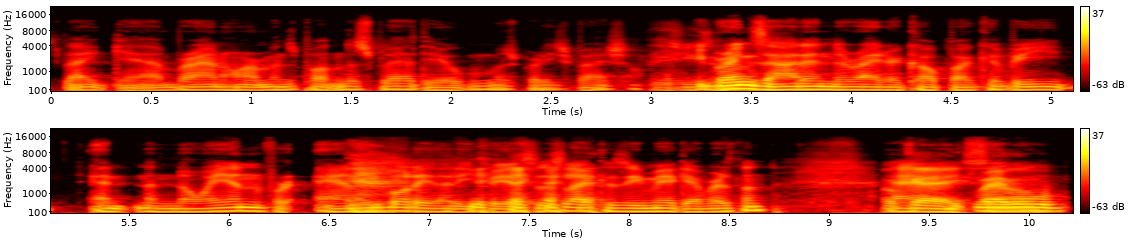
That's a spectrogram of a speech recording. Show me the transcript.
It's like yeah, Brian Harman's putting display at the Open was pretty special. He's He brings that into Ryder Cup. That could be an- annoying for anybody that he faces, like because he make everything. Okay, Um, right. We'll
